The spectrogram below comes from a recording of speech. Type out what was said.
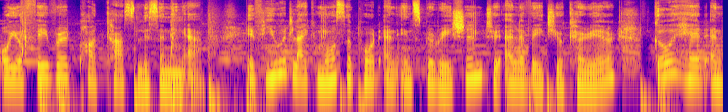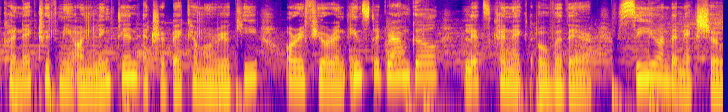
or your favorite podcast listening app. If you would like more support and inspiration to elevate your career, go ahead and connect with me on LinkedIn at Rebecca Muriuki, or if you're an Instagram girl, let's connect over there. See you on the next show.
